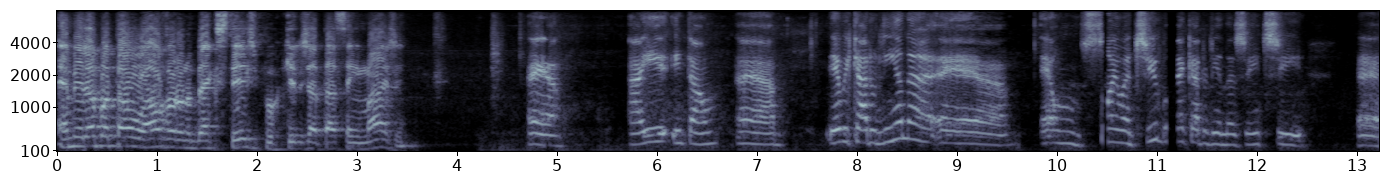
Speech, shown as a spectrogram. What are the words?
É melhor botar o Álvaro no backstage, porque ele já está sem imagem? É. Aí, então, é, eu e Carolina, é, é um sonho antigo, né, Carolina? A gente é,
